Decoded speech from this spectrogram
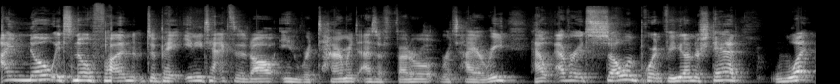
I know it's no fun to pay any taxes at all in retirement as a federal retiree. However, it's so important for you to understand what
